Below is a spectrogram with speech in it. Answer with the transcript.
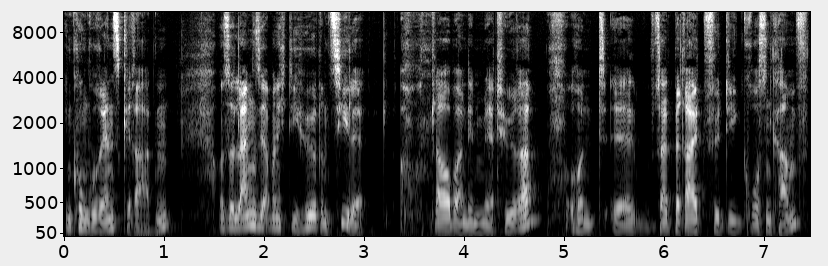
in Konkurrenz geraten. Und solange sie aber nicht die höheren Ziele, glaube an den Märtyrer und äh, seid bereit für den großen Kampf,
